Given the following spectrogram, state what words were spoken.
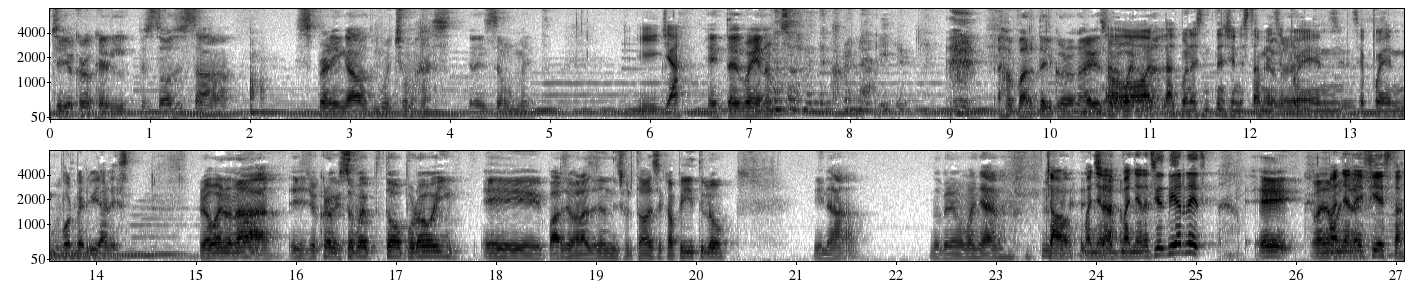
Sí, yo creo que el- pues todo se está spreading out mucho más en este momento. Y ya. Entonces, bueno, solamente el coronavirus. aparte del coronavirus, pero No, bueno, las buenas intenciones también Las se buenas pueden, intenciones. se pueden Muy volver bien. virales. Pero bueno, nada, eh, yo creo que esto fue todo por hoy. Eh, parce, ojalá se hayan disfrutado de este capítulo. Y nada, nos veremos mañana. Chao. Mañana, Chao. mañana sí es viernes. Eh, mañana, Mañana hay fiesta.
